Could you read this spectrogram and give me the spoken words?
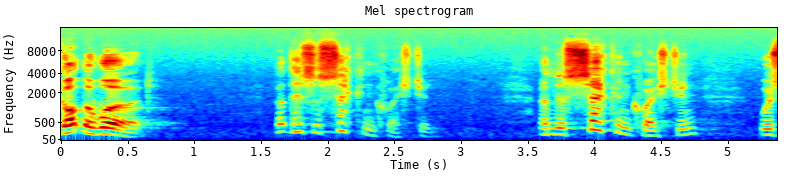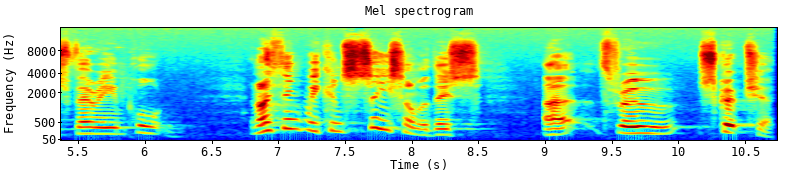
got the word. But there's a second question. And the second question was very important. And I think we can see some of this uh, through Scripture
